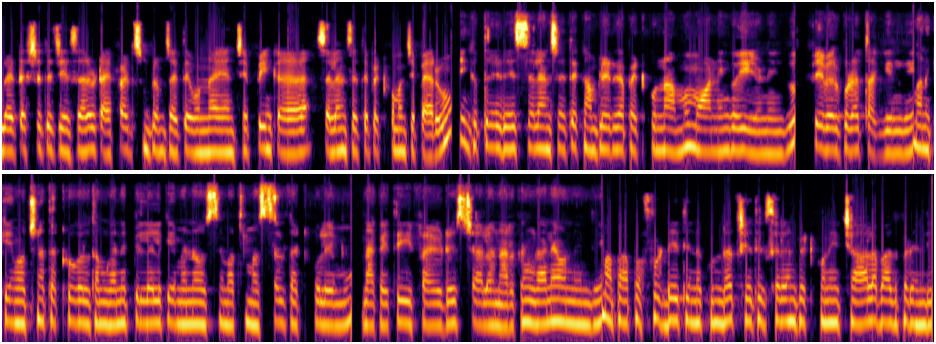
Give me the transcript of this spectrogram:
బ్లడ్ టెస్ట్ అయితే చేశారు. టైఫాయిడ్ సింప్టమ్స్ అయితే ఉన్నాయి అని చెప్పి ఇంకా సెలెన్స్ అయితే పెట్టుకోమని చెప్పారు. ఇంకా త్రీ డేస్ సెలెన్స్ అయితే కంప్లీట్గా పెట్టుకున్నాము. మార్నింగ్ ఈవినింగ్ ఫీవర్ కూడా తగ్గింది. మనకి ఏమొచ్చినా తట్టుకోగలుగుతాం కానీ పిల్లలకి ఏమైనా వస్తే మాత్రం అస్సలు తట్టుకోలేము. నాకైతే ఈ ఫైవ్ డేస్ చాలా నరకంగానే ఉండింది మా పాప ఫుడ్ ఏ తినకుండా చేతికి సెలైన్ పెట్టుకుని చాలా బాధపడింది.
